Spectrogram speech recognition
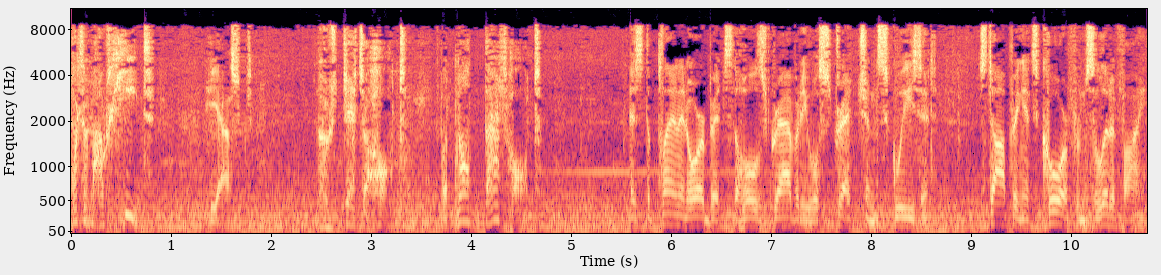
What about heat? he asked. Those jets are hot, but not that hot. As the planet orbits, the hole's gravity will stretch and squeeze it, stopping its core from solidifying.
